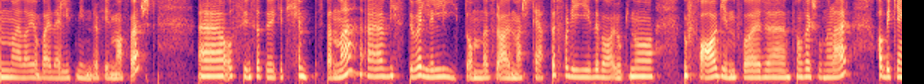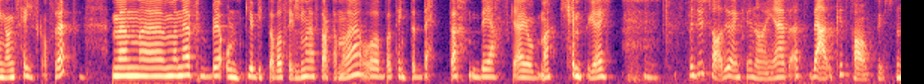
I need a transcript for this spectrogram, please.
når jeg da jobba i det litt mindre firmaet først. Uh, og syntes dette virket kjempespennende. Uh, visste jo veldig lite om det fra universitetet, fordi det var jo ikke noe, noe fag innenfor uh, transaksjoner der. Hadde ikke engang selskapsrett. Men, men jeg ble ordentlig bitt av basillen når jeg starta med det, og bare tenkte dette, det skal jeg jobbe med. Kjempegøy. Mm. Men du sa det jo egentlig nå, Inge, at det er jo ikke et fag på jussen.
